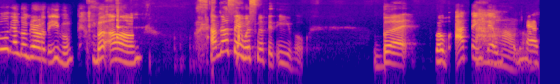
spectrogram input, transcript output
Ooh, that little girl was evil. But um I'm not saying Will Smith is evil, but But I think that I we have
